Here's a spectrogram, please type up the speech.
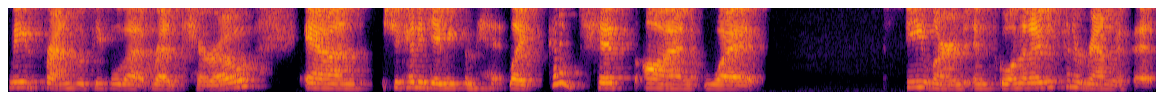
made friends with people that read tarot and she kind of gave me some like kind of tips on what she learned in school and then i just kind of ran with it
